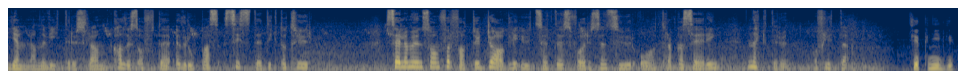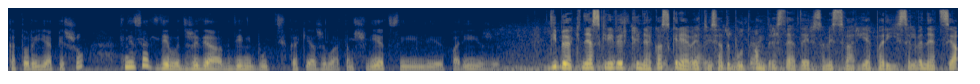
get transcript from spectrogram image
Hjemlandet Hviterussland kalles ofte Europas siste diktatur. Selv om hun som forfatter daglig utsettes for sensur og trakassering, nekter hun å flytte. Те книги, которые я пишу, нельзя сделать, живя где-нибудь, как я жила там в Швеции или Париже. De bøkene jeg skriver, kunne jeg ikke ha skrevet hvis jeg hadde bodd andre steder, som i Sverige, Paris eller Venezia.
